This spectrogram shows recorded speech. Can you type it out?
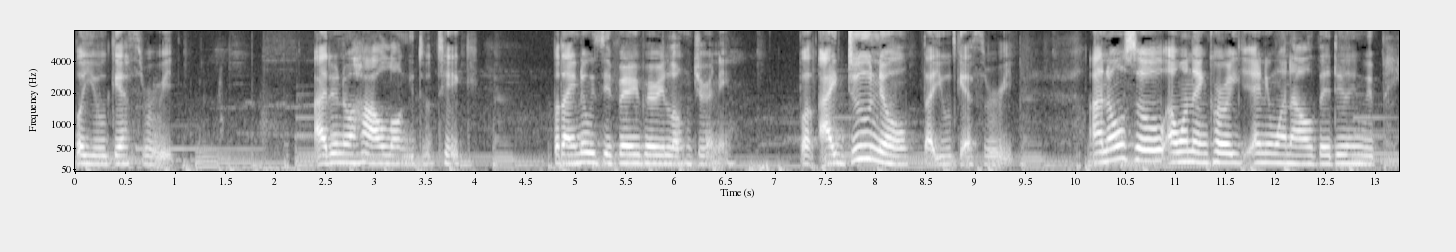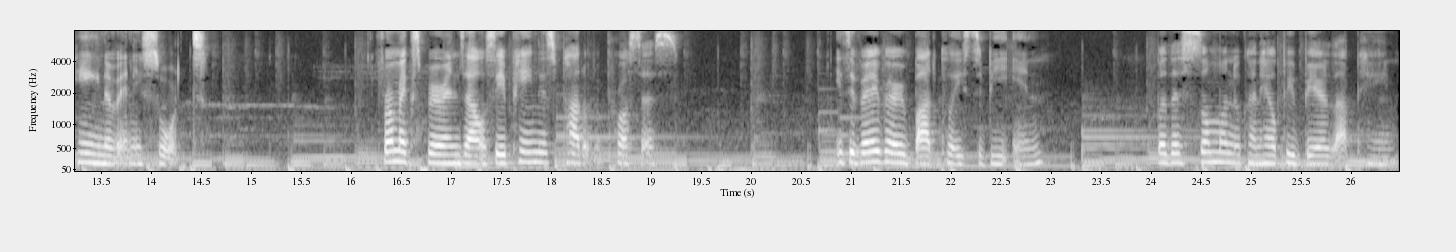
but you'll get through it. I don't know how long it will take, but I know it's a very, very long journey. But I do know that you'll get through it. And also, I want to encourage anyone out there dealing with pain of any sort. From experience, I'll say pain is part of the process. It's a very, very bad place to be in, but there's someone who can help you bear that pain.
